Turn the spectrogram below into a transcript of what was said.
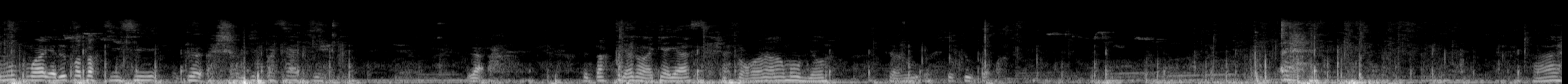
J'avoue moi, il y a deux trois parties ici que je suis obligé de passer à pied. Là, cette partie-là dans la caillasse, je la sens vraiment bien. J'avoue, surtout pas. Voilà.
